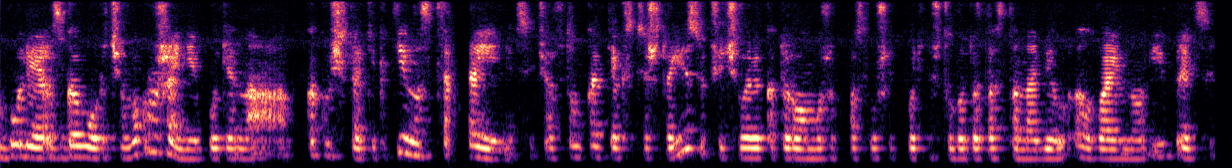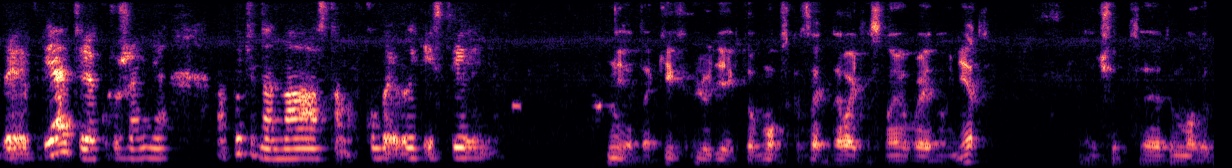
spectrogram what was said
более сговорчивым. В окружении Путина, как вы считаете, какие настроения сейчас в том контексте, что есть вообще человек, которого может послушать Путин, чтобы тот остановил э, войну, и, в принципе, влияет ли окружение Путина на остановку боевых действий или нет? Нет, таких людей, кто мог сказать, давайте остановим войну, нет. Значит, это могут,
